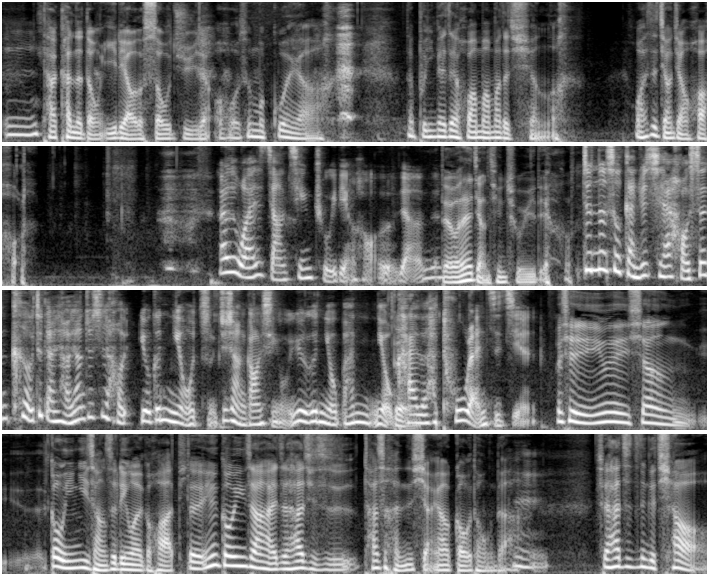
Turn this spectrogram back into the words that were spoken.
嗯，他看得懂医疗的收据，这样哦，这么贵啊，那不应该再花妈妈的钱了。我还是讲讲话好了。但是我还是讲清楚一点好了，这样子。对，我再讲清楚一点。就那时候感觉起来好深刻，就感觉好像就是好有个扭子，就像你刚形容，有个扭把它扭开了，它突然之间。而且因为像构音异常是另外一个话题，对，因为构音异常孩子他其实他是很想要沟通的、啊，嗯，所以他是那个翘，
